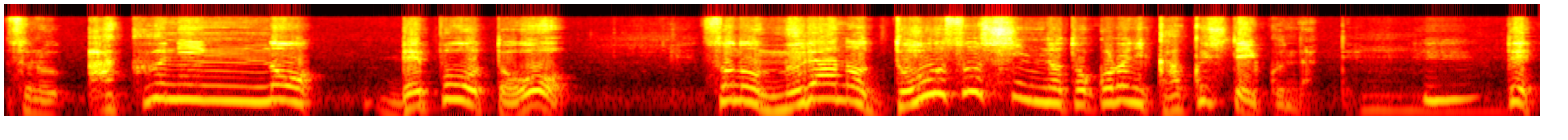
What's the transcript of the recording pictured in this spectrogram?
その悪人のレポートを、その村の同祖神のところに隠していくんだって。で、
